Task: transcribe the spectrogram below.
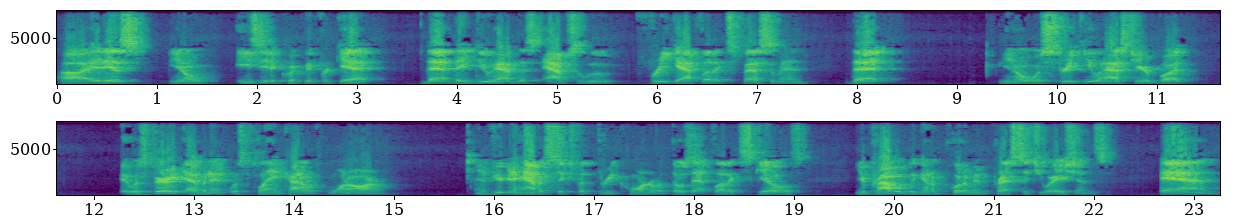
uh, it is, you know, easy to quickly forget that they do have this absolute freak athletic specimen that, you know, was streaky last year, but it was very evident was playing kind of with one arm. And if you're going to have a six foot three corner with those athletic skills, you're probably going to put him in press situations. And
